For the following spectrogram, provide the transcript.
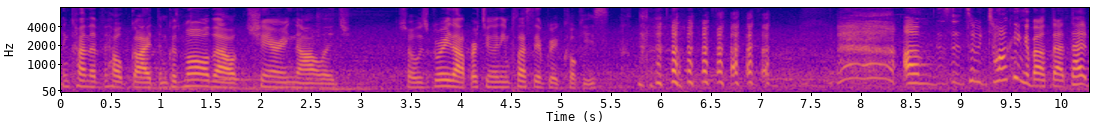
and kind of help guide them because I'm all about sharing knowledge. So it was a great opportunity, and plus they have great cookies. Um, so, so, talking about that, that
